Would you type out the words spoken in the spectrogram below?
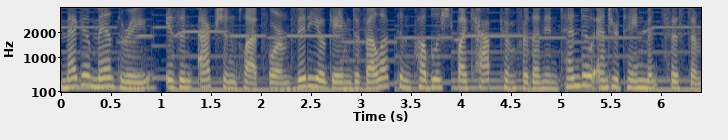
Mega Man 3 is an action platform video game developed and published by Capcom for the Nintendo Entertainment System.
